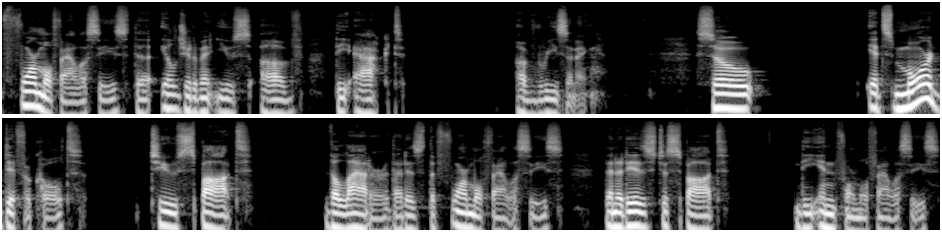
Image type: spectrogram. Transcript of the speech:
formal fallacies, the illegitimate use of the act of reasoning. So it's more difficult to spot the latter, that is, the formal fallacies, than it is to spot the informal fallacies.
